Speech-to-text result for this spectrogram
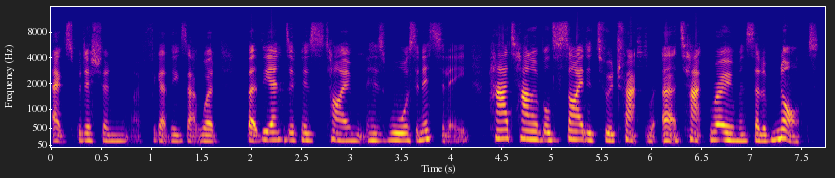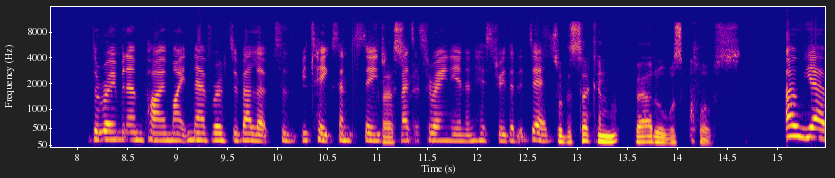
expedition i forget the exact word but at the end of his time his wars in italy had hannibal decided to attract, uh, attack rome instead of not the roman empire might never have developed to be take center stage in the mediterranean and history that it did So the second battle was close. Oh yeah,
